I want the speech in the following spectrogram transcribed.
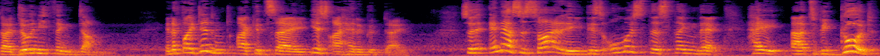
Did I do anything dumb? And if I didn't, I could say, yes, I had a good day. So in our society, there's almost this thing that, hey, uh, to be good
